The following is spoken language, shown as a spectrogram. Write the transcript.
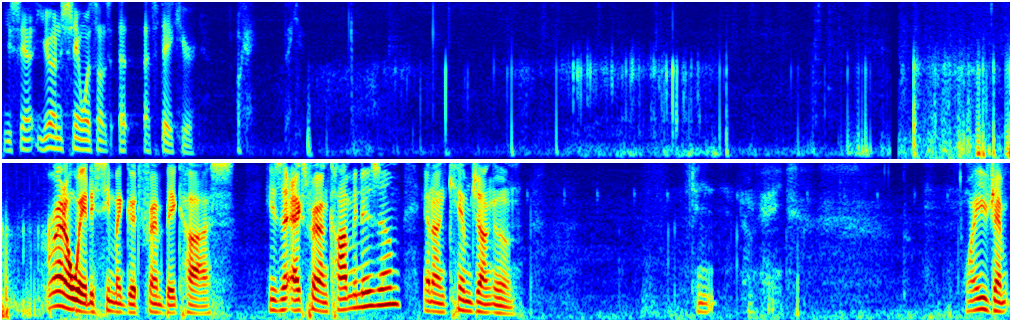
You, stand, you understand what's at, at stake here? Okay. Thank you. We're on our way to see my good friend Big Haas. He's an expert on communism and on Kim Jong Un. Can okay? Why are you driving?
